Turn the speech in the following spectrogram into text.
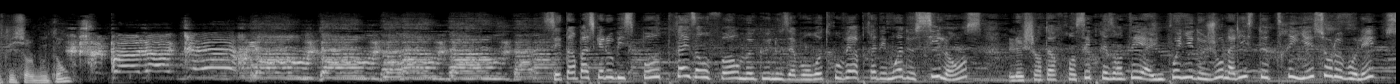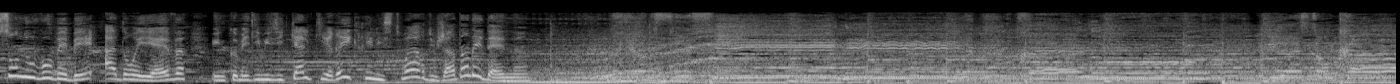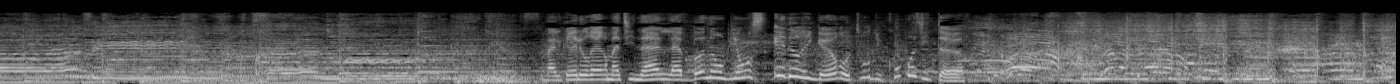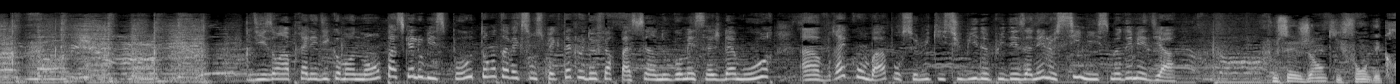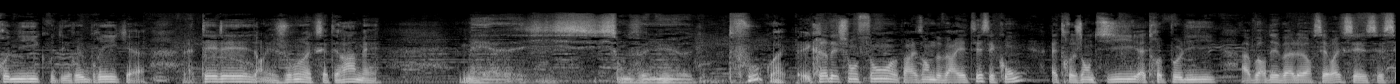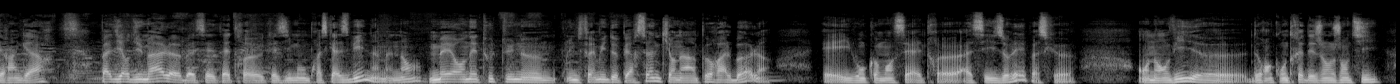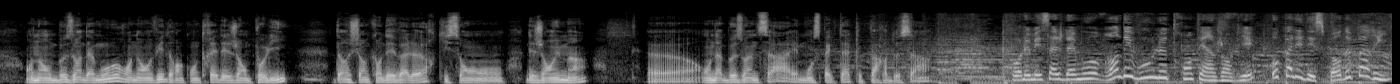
appuie sur le bouton. C'est un Pascal Obispo très en forme que nous avons retrouvé après des mois de silence. Le chanteur français présentait à une poignée de journalistes triés sur le volet son nouveau bébé Adam et Ève, une comédie musicale qui réécrit l'histoire du Jardin d'Éden. Malgré l'horaire matinal, la bonne ambiance et de rigueur autour du compositeur. Dix ans après les Dix Commandements, Pascal Obispo tente avec son spectacle de faire passer un nouveau message d'amour, un vrai combat pour celui qui subit depuis des années le cynisme des médias. Tous ces gens qui font des chroniques ou des rubriques à la télé, dans les journaux, etc., mais, mais euh, ils sont devenus euh, fou, quoi. Écrire des chansons, euh, par exemple, de variété, c'est con. Être gentil, être poli, avoir des valeurs, c'est vrai que c'est ringard. Pas dire du mal, euh, bah, c'est être euh, quasiment presque has maintenant. Mais on est toute une, une famille de personnes qui en a un peu ras-le-bol. Et ils vont commencer à être assez isolés parce que on a envie de rencontrer des gens gentils. On a besoin d'amour, on a envie de rencontrer des gens polis, des gens qui ont des valeurs, qui sont des gens humains. Euh, on a besoin de ça et mon spectacle part de ça. Pour le message d'amour, rendez-vous le 31 janvier au Palais des Sports de Paris.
